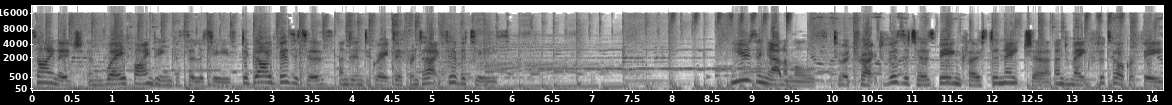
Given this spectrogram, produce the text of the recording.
Signage and wayfinding facilities to guide visitors and integrate different activities. Using animals to attract visitors being close to nature and make photography.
